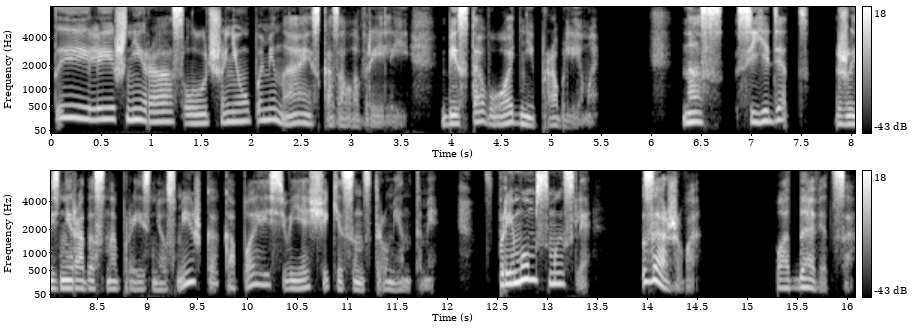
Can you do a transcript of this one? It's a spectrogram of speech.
ты лишний раз лучше не упоминай, сказал Аврелий. Без того одни проблемы. Нас съедят, жизнерадостно произнес Мишка, копаясь в ящике с инструментами. В прямом смысле заживо. Подавятся,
